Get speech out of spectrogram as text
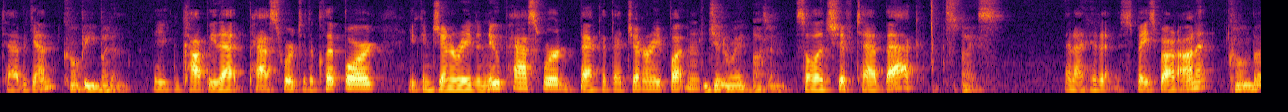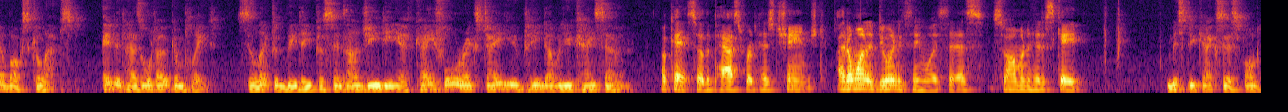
Tab again. Copy button. You can copy that password to the clipboard. You can generate a new password back at that generate button. Generate button. So let's shift tab back Space. and I hit a spacebar on it. Combo box collapsed. Edit has autocomplete. Selected BD percent RGDFK4XJUPWK7. Okay, so the password has changed. I don't want to do anything with this, so I'm going to hit escape. Mystic access pod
